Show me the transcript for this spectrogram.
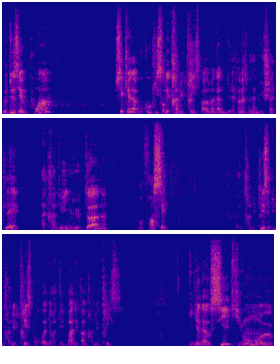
Le deuxième point, c'est qu'il y en a beaucoup qui sont des traductrices. Par exemple, Madame, la fameuse Madame du Châtelet a traduit Newton en français. Une traductrice est une traductrice. Pourquoi n'y aurait-il pas des femmes traductrices? Il y en a aussi qui ont euh,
